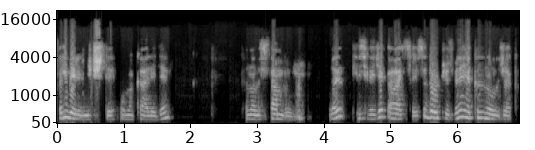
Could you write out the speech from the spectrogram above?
sayı verilmişti o makalede. Kanal İstanbul'da kesilecek ağaç sayısı 400 bine yakın olacak.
